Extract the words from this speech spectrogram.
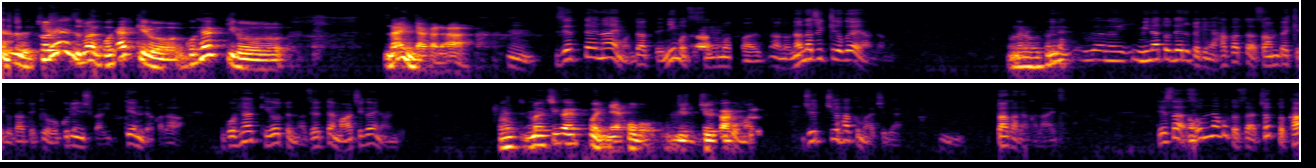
えず、とりあえず、まあ、500キロ、500キロないんだから、うん、絶対ないもん。だって荷物そのものはあの70キロぐらいなんだもん。なるほどでもね。あの港出るときに測ったら300キロだって今日送り主が言ってんだから500キロっていうのは絶対間違いなんで。うん間違いっぽいね、ほぼ。十中八九。十中八九間違い、うん。バカだからあいつ。でさ、そんなことさ、ちょっと考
